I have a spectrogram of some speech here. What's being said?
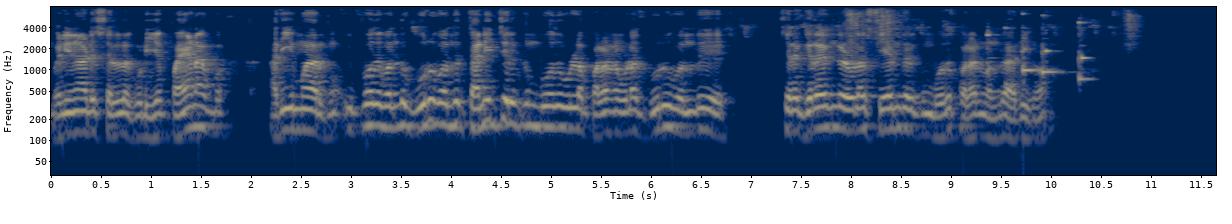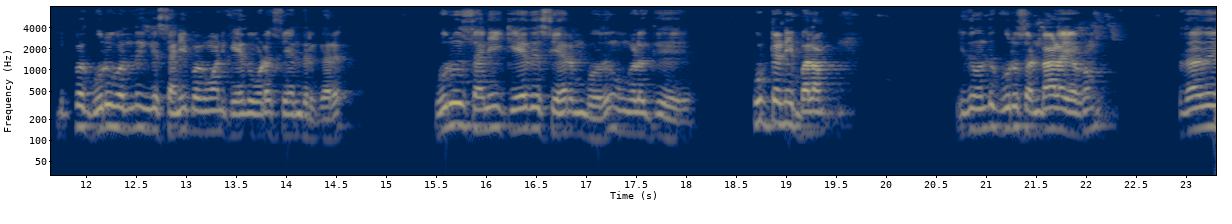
வெளிநாடு செல்லக்கூடிய பயணம் அதிகமா இருக்கும். இப்போது வந்து குரு வந்து தனிச்சிருக்கும் போது உள்ள பலனை விட குரு வந்து சில கிரகங்களோட சேர்ந்து இருக்கும் போது பலன் வந்து அதிகம். இப்ப குரு வந்து இங்க சனி பகவான் கேதுவோட சேர்ந்துருக்காரு. குரு சனி கேது சேரும் போது உங்களுக்கு கூட்டணி பலம். இது வந்து குரு சண்டாள யோகம். அதாவது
